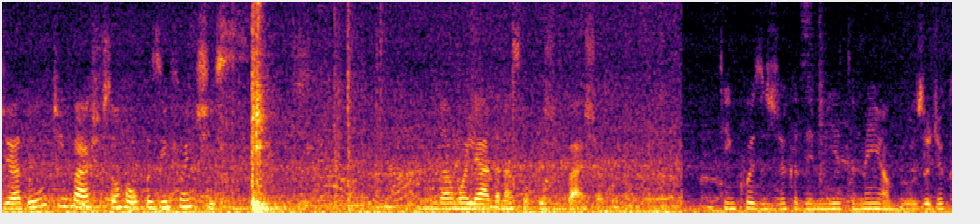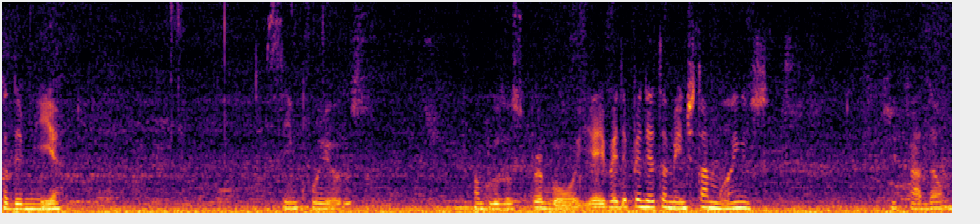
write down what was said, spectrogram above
de adulto e embaixo são roupas infantis. Vamos dar uma olhada nas roupas de baixo agora. Tem coisas de academia também, ó, blusa de academia. 5 euros. Uma blusa super boa. E aí vai depender também de tamanhos de cada um.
